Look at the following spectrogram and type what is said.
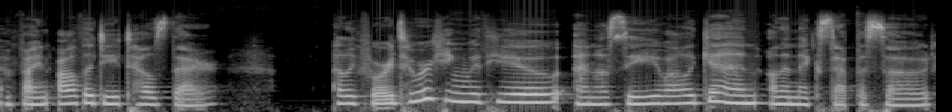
and find all the details there. I look forward to working with you, and I'll see you all again on the next episode.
